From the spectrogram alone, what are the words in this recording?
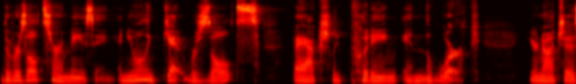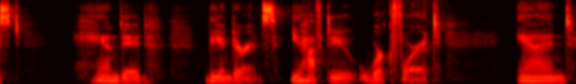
the results are amazing. And you only get results by actually putting in the work. You're not just handed the endurance, you have to work for it. And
